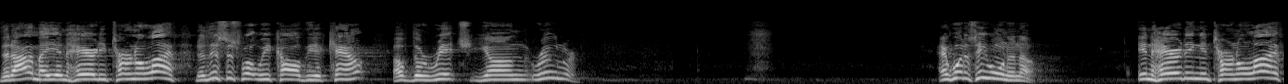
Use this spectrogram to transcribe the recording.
That I may inherit eternal life. Now this is what we call the account of the rich young ruler. And what does he want to know? inheriting eternal life.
